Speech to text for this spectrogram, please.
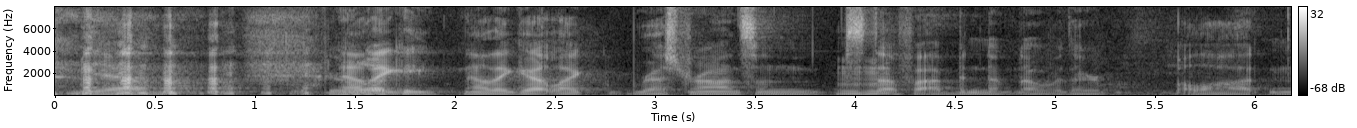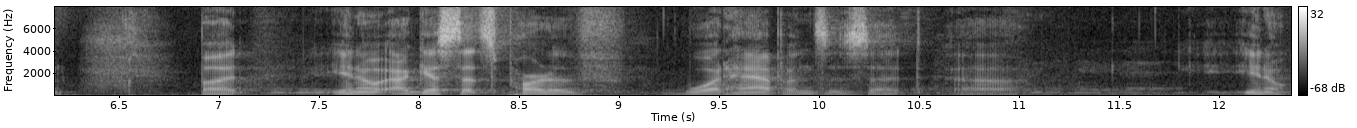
yeah, now lucky. they now they got like restaurants and Mm-hmm. stuff. I've been up over there a lot, and but you know, I guess that's part of what happens is that. Uh, you know,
